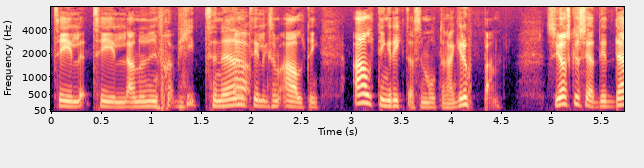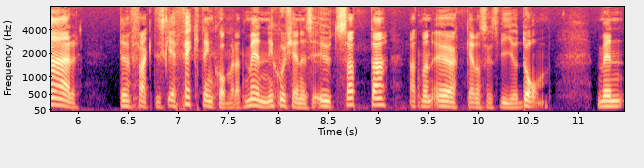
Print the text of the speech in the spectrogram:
till, till anonyma vittnen, Ja. till liksom allting. Allting riktar sig mot den här gruppen. Så jag skulle säga att det är där den faktiska effekten kommer, att människor känner sig utsatta, att man ökar någon slags vi och dem. Men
